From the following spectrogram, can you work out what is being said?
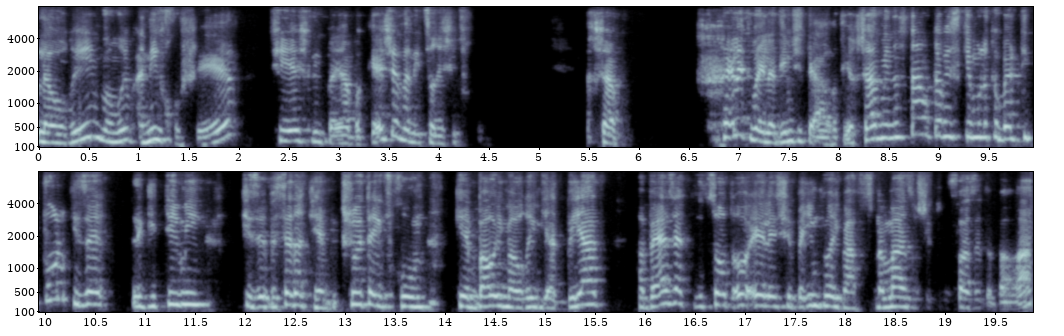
להורים ואומרים, אני חושב שיש לי בעיה בקשב ואני צריך אבחון. עכשיו, חלק מהילדים שתיארתי עכשיו, מן הסתם גם הסכימו לקבל טיפול, כי זה לגיטימי, כי זה בסדר, כי הם ביקשו את האבחון, כי הם באו עם ההורים יד ביד. הבעיה זה הקבוצות או אלה שבאים כבר עם ההפנמה הזו שתרופה זה דבר רע,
